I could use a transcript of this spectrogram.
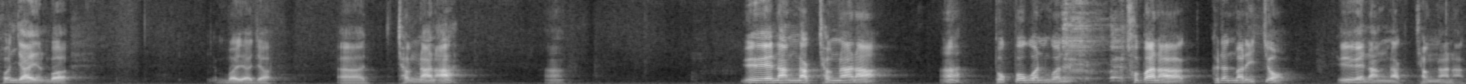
본자에는 뭐 뭐야 저 어, 정나나 어? 외외낙낙 정나나 어? 독보건건 수바나 그런 말이 있죠. 외외낙낙 정나나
